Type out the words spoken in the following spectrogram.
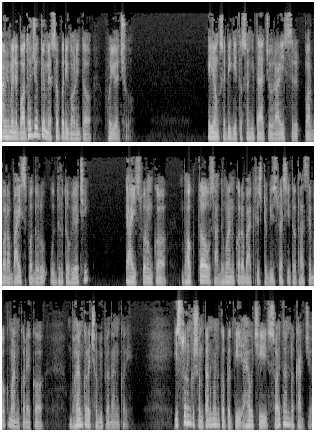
ଆମ୍ଭେମାନେ ବଧଯୋଗ୍ୟ ମେଷ ପରି ଗଣିତ ହୋଇଅଛୁ। ଏହି ଅଂଶଟି ଗୀତ ସଂହିତା ଚଉରାଳିଶ ପର୍ବର ବାଇଶ ପଦରୁ ଉଦ୍ଧୃତ ହୋଇଅଛି। ଏହା ଈଶ୍ୱରଙ୍କ ଭକ୍ତ ଓ ସାଧୁମାନଙ୍କର ବା ଖ୍ରୀଷ୍ଟ ବିଶ୍ୱାସୀ ତଥା ସେବକମାନଙ୍କର ଏକ ଭୟଙ୍କର ଛବି ପ୍ରଦାନ କରେ। ଈଶ୍ୱରଙ୍କ ସନ୍ତାନମାନଙ୍କ ପ୍ରତି ଏହା ହେଉଛି ଶୟତାନର କାର୍ଯ୍ୟ।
